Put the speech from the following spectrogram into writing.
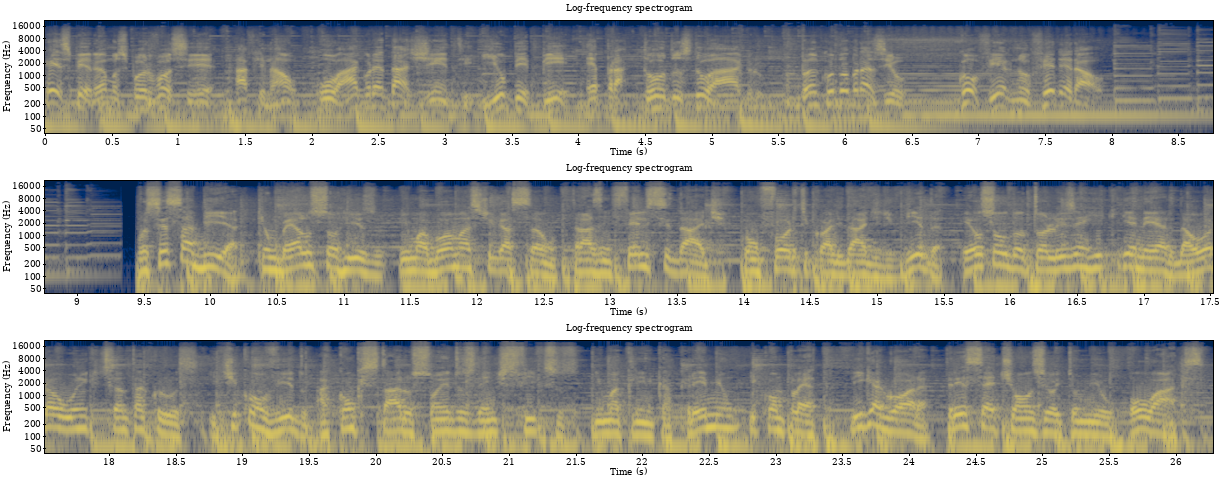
Esperamos por você. Afinal, o agro é da gente e o BB é para todos do agro. Banco do Brasil. Governo Federal. Você sabia que um belo sorriso e uma boa mastigação trazem felicidade, conforto e qualidade de vida? Eu sou o Dr. Luiz Henrique Guener, da Oral Unique de Santa Cruz, e te convido a conquistar o sonho dos dentes fixos em uma clínica premium e completa. Ligue agora 3711 8000 ou WhatsApp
